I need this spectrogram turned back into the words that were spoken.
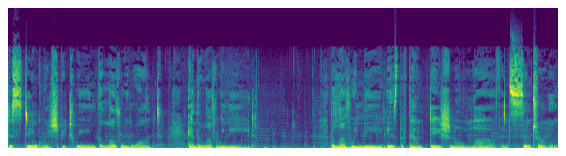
distinguish between the love we want and the love we need. The love we need is the foundational love and centering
